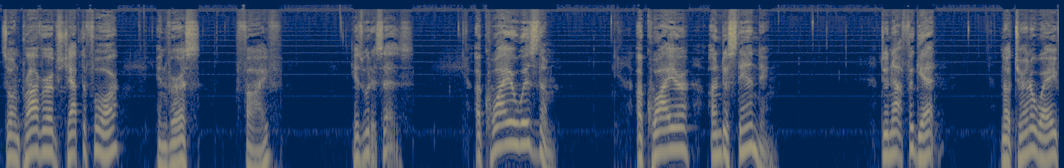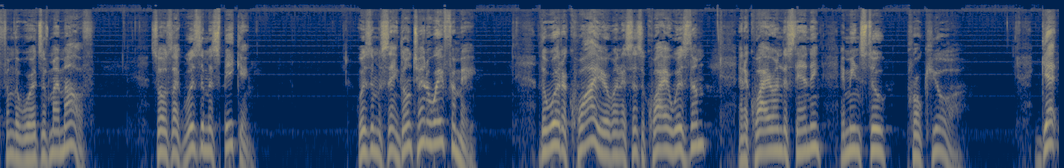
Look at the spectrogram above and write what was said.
So in Proverbs chapter 4, in verse 5, here's what it says Acquire wisdom, acquire understanding. Do not forget, nor turn away from the words of my mouth. So it's like wisdom is speaking. Wisdom is saying, Don't turn away from me. The word acquire, when it says acquire wisdom and acquire understanding, it means to procure. Get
